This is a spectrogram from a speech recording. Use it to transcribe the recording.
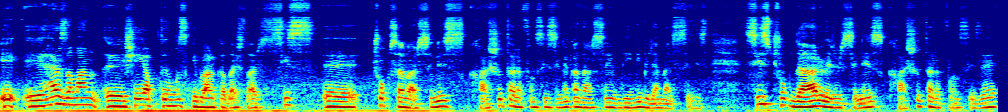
E, e, her zaman e, şey yaptığımız gibi arkadaşlar siz e, çok seversiniz. Karşı tarafın sizi ne kadar sevdiğini bilemezsiniz. Siz çok değer verirsiniz. Karşı tarafın size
